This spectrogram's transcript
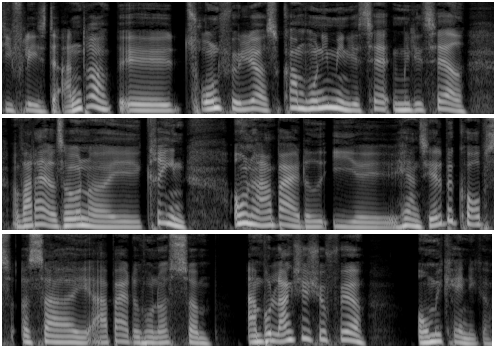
de fleste andre øh, tronfølgere. Så kom hun i militær, militæret, og var der altså under øh, krigen. Og hun arbejdede i øh, Herrens Hjælpekorps, og så øh, arbejdede hun også som ambulancechauffør og mekaniker.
